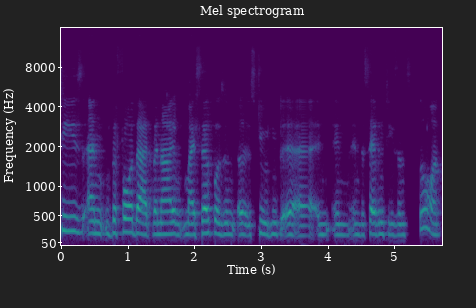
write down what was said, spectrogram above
80s and before that, when I myself was a student uh, in, in, in the 70s and so on,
